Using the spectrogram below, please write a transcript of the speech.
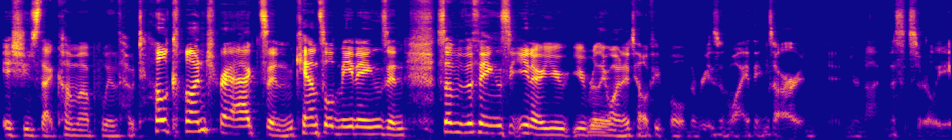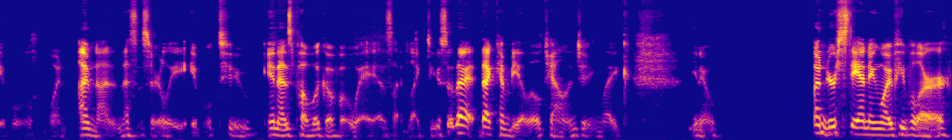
issues that come up with hotel contracts and canceled meetings and some of the things you know you you really want to tell people the reason why things are and, not necessarily able when i'm not necessarily able to in as public of a way as i'd like to so that that can be a little challenging like you know understanding why people are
